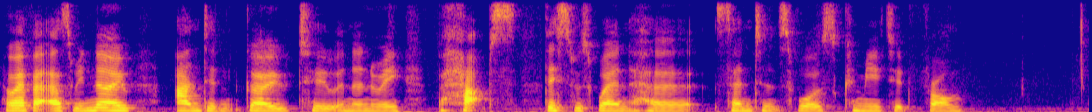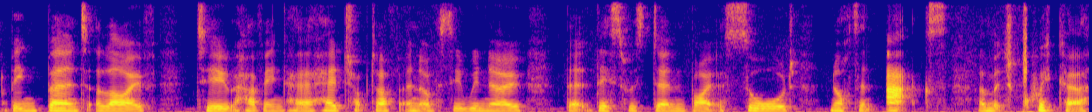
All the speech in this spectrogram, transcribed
However, as we know, Anne didn't go to a nunnery, perhaps this was when her sentence was commuted from being burnt alive to having her head chopped off. And obviously, we know that this was done by a sword, not an axe, a much quicker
